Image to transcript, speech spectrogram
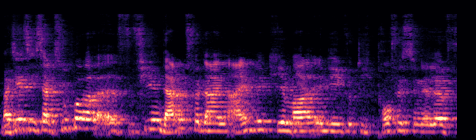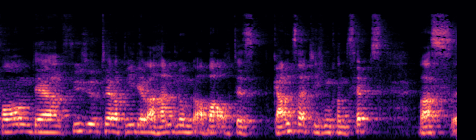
Matthias, ich sage super, äh, vielen Dank für deinen Einblick hier mal in die wirklich professionelle Form der Physiotherapie, der Behandlung, aber auch des ganzheitlichen Konzepts, was äh,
